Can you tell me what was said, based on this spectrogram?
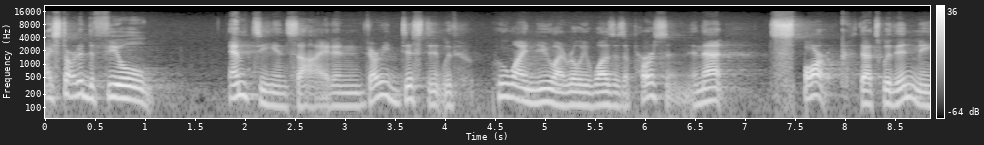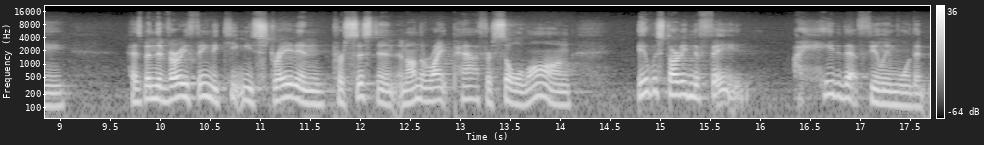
I started to feel empty inside and very distant with who I knew I really was as a person. And that spark that's within me has been the very thing to keep me straight and persistent and on the right path for so long, it was starting to fade. I hated that feeling more than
